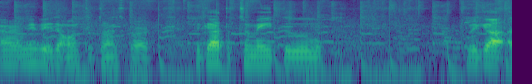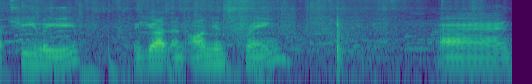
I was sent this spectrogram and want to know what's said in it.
Uh, maybe I don't want to transfer. We got a tomato. We got a chili. We got an onion spring and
